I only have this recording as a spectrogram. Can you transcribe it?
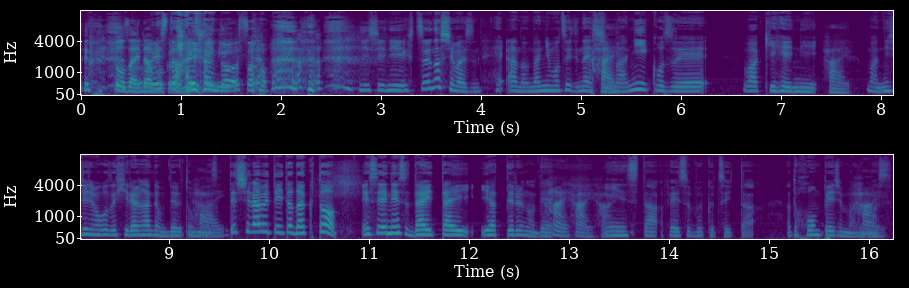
東西南北のウエストアイラ西に。ンドそう。西に普通の島ですね。へあの何もついてない島に梢は木偏に、はい。まあ、西島梢ひらがなでも出ると思います、はいで調べていただくと SNS 大体やってるので、はいはいはい。インスタフェイスブックツイッターあとホームページもあります、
